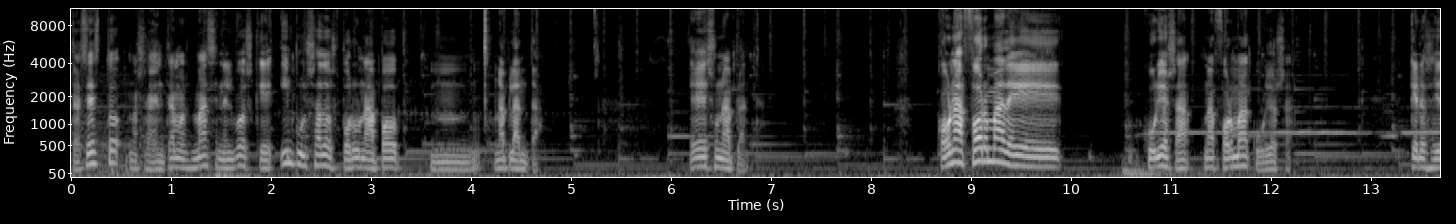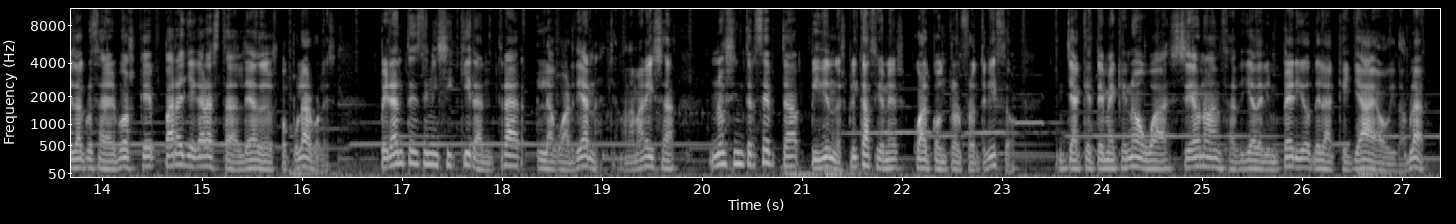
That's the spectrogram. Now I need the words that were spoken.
Tras esto, nos adentramos más en el bosque, impulsados por una pop... Mmm, una planta. Es una planta. Con una forma de... curiosa, una forma curiosa. Que nos ayuda a cruzar el bosque para llegar hasta la aldea de los populárboles. Pero antes de ni siquiera entrar, la guardiana, llamada Marisa, nos intercepta pidiendo explicaciones cuál control fronterizo, ya que teme que Nowa sea una avanzadilla del imperio de la que ya he oído hablar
